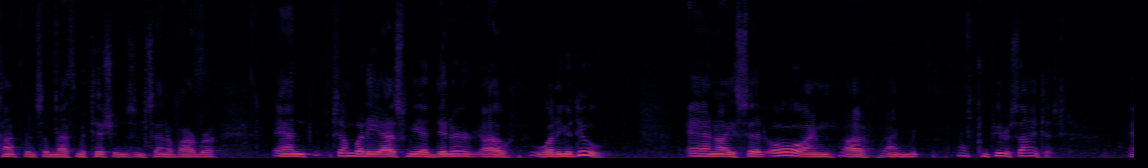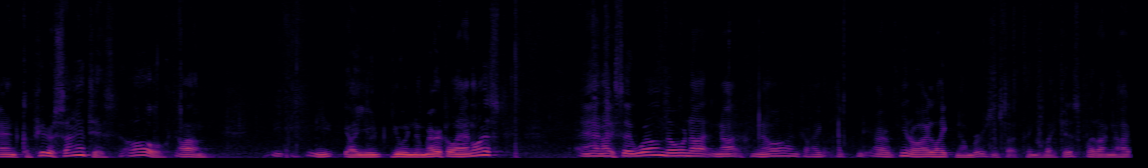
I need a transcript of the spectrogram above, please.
conference of mathematicians in Santa Barbara, and somebody asked me at dinner, uh, what do you do? And I said, oh, I'm, uh, I'm a computer scientist. And computer scientist, oh, um, are you, you a numerical analyst? And I said, well, no, not, not, no, I, I- uh, you know, I like numbers and stuff, things like this, but I'm not,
